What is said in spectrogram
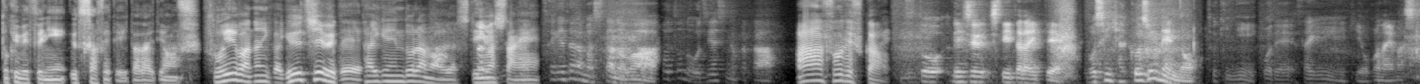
特別に移させていただいています。そういえば何か YouTube で体現ドラマをやっていましたね。体現ドラマしたのは、ほとんどおじやしの方。ああ、そうですか。ずっと練習していただいて、戊辰150年の行いまして。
